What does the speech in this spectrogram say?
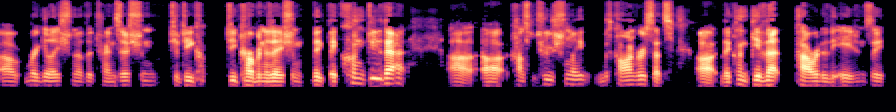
uh, regulation of the transition to de- decarbonization. They, they couldn't do that uh, uh constitutionally with Congress. That's uh, they couldn't give that power to the agency,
